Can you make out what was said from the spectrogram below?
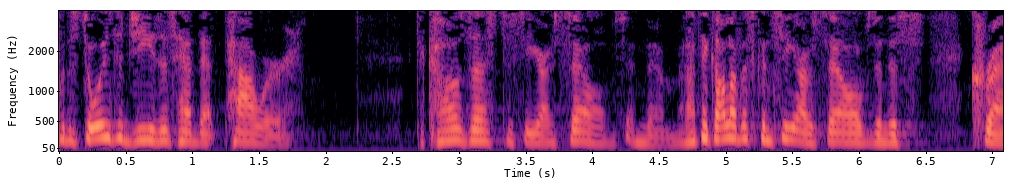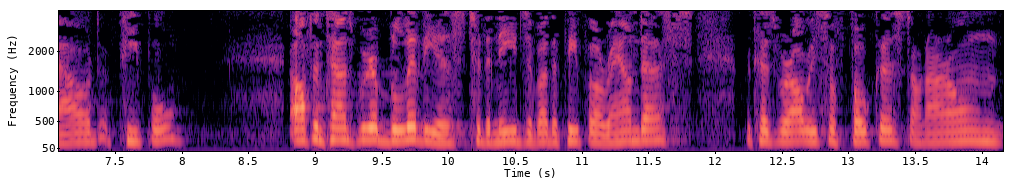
For the stories of Jesus have that power to cause us to see ourselves in them. And I think all of us can see ourselves in this crowd of people. Oftentimes we're oblivious to the needs of other people around us because we're always so focused on our own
